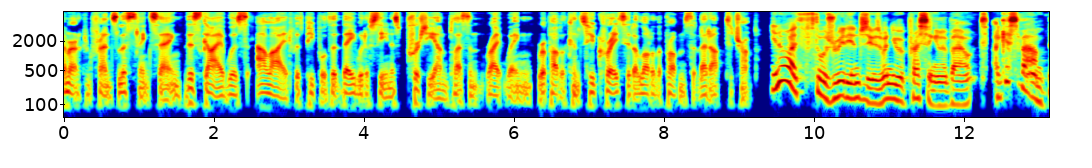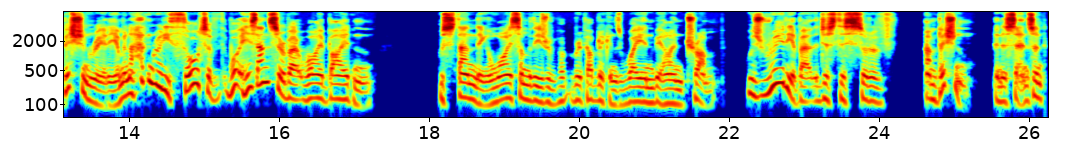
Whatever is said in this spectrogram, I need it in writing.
American friends listening saying this guy was allied with people that they would have seen as pretty unpleasant right wing Republicans who created a lot of the problems that led up to Trump. You know, I thought was really interesting was when you were pressing him about, I guess, about ambition, really. I mean, I hadn't really thought of what his answer about why Biden was standing and why some of these Republicans weigh in behind Trump was really about the, just this sort of ambition in a sense. And,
